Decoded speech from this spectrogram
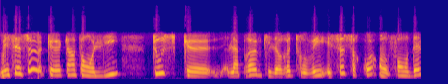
Mais c'est sûr que quand on lit tout ce que la preuve qu'il a retrouvée et ce sur quoi on fondait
